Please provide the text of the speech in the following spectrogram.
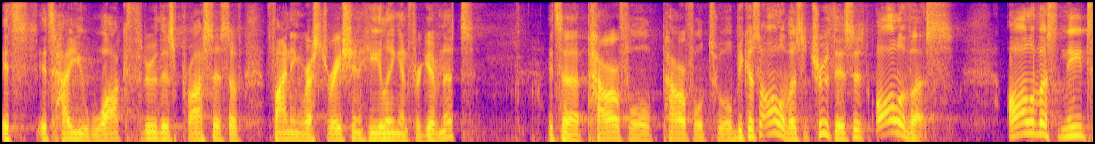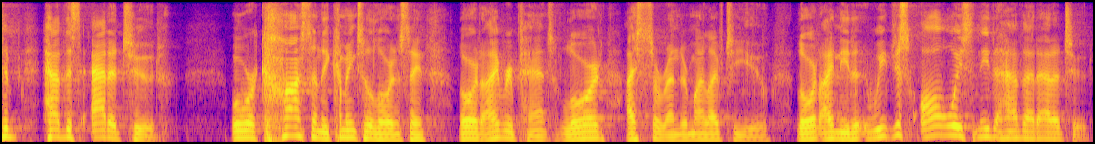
it's, it's how you walk through this process of finding restoration, healing, and forgiveness. It's a powerful, powerful tool because all of us, the truth is, is all of us, all of us need to have this attitude where we're constantly coming to the Lord and saying, Lord, I repent. Lord, I surrender my life to you. Lord, I need it. We just always need to have that attitude.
